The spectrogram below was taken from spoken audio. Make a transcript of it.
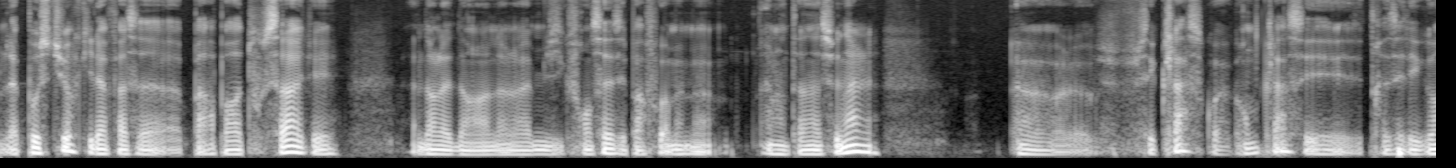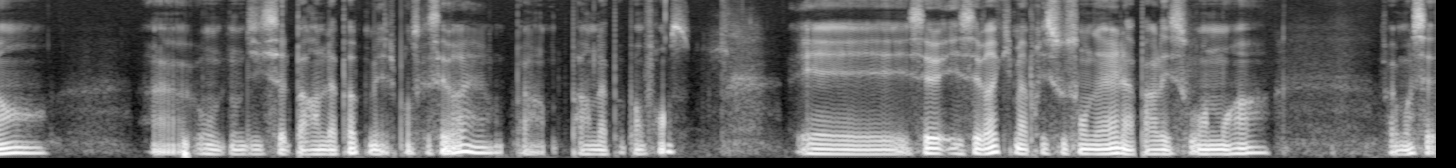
la posture qu'il a face à, par rapport à tout ça, dans, la, musique française et parfois même euh, à l'international. euh, c'est classe, quoi, grande classe et très élégant. On, on dit c'est le parrain de la pop, mais je pense que c'est vrai, hein, par- parrain de la pop en France. Et c'est vrai qu'il m'a pris sous son aile, a parlé souvent de moi. Enfin, moi, c'est.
